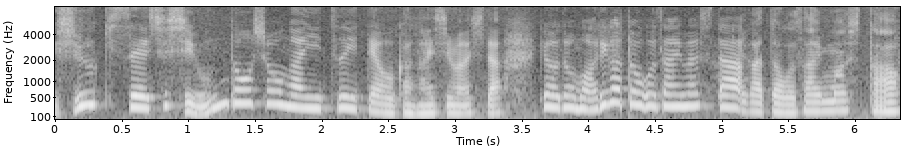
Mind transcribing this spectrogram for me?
周期性四肢運動障害についてお伺いしました。今日はどうもありがとうございました。ありがとうございました。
